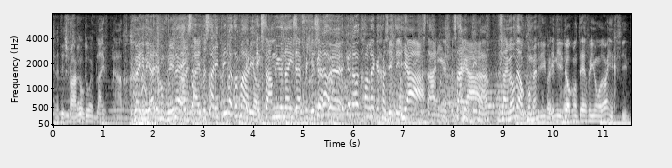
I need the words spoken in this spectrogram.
En het is vaak ook- door blijven praten. Ik weet niet wat jij ervan vindt. Nee, ik sta, we staan hier prima toch, Mario? Ik, ik sta nu ineens eventjes We kunnen- even... We kunnen ook gewoon lekker gaan zitten. joh. Ja. We staan hier. We staan hier Ja. prima. We zijn wel welkom, hè? Die, in die documentaire van Jong Oranje gezien.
